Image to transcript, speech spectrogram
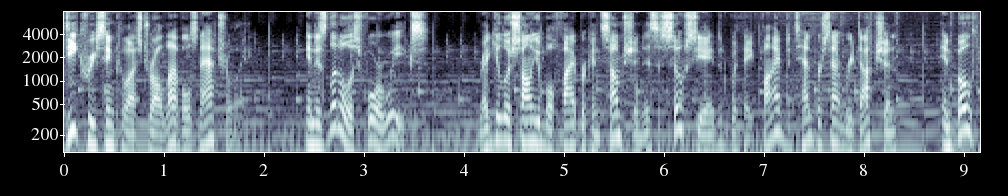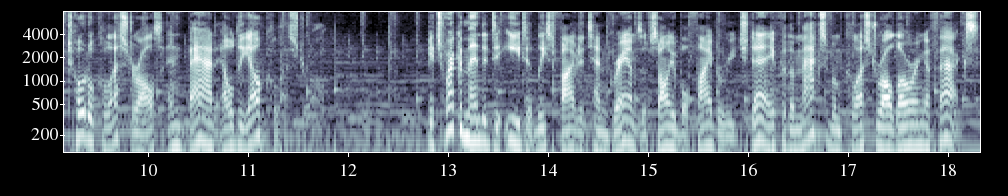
decreasing cholesterol levels naturally. In as little as four weeks, regular soluble fiber consumption is associated with a 5 to 10% reduction in both total cholesterols and bad LDL cholesterol. It's recommended to eat at least 5 to 10 grams of soluble fiber each day for the maximum cholesterol lowering effects.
